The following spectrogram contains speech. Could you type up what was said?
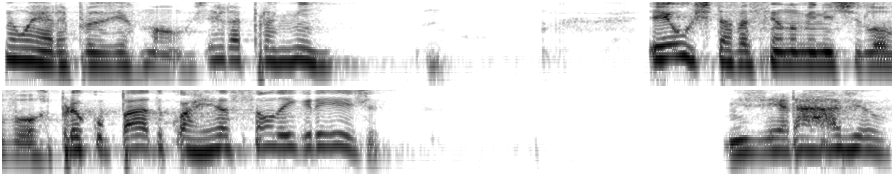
Não era para os irmãos, era para mim. Eu estava sendo ministro de louvor, preocupado com a reação da igreja. Miserável.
